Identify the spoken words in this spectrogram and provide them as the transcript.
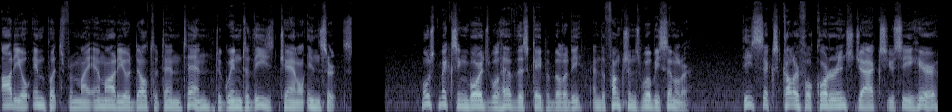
audio inputs from my M-Audio Delta 1010 to go into these channel inserts. Most mixing boards will have this capability, and the functions will be similar. These six colorful quarter-inch jacks you see here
